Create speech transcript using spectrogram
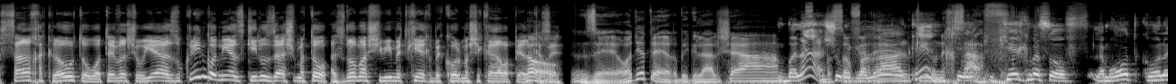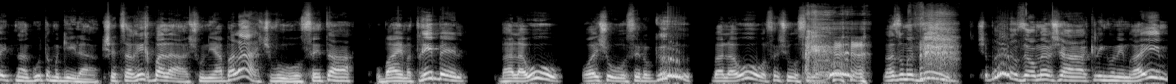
שר החקלאות או whatever שהוא יהיה אז הוא קלינגוני אז כאילו זה אשמתו, אז לא מאשימים את קירק בכל מה שקרה בפרק לא, הזה. זה עוד יותר, בגלל שה... הוא בלש, הוא בסוף מגלה, הרעל כן, כאילו נחשף. כי- כי קירק בסוף, למרות כל ההתנהגות המגעילה, כשצריך בלש, הוא נהיה בלש, והוא עושה את ה... הוא בא עם הטריבל, בא להוא, רואה שהוא עושה לו גרר, בא להוא, עושה שהוא עושה לו גרר, ואז הוא מבין שברר זה אומר שהקלינגונים רעים,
